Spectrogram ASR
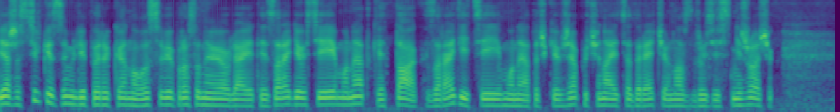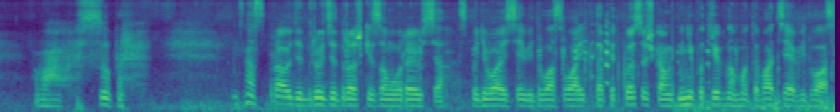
Я ж стільки землі перекинув, ви собі просто не уявляєте. І заради ось цієї монетки, так, заради цієї монеточки вже починається, до речі, у нас, друзі, сніжочок. Вау, супер. Насправді, друзі, трошки заморився. Сподіваюся від вас лайк та підписочка. Мені потрібна мотивація від вас,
